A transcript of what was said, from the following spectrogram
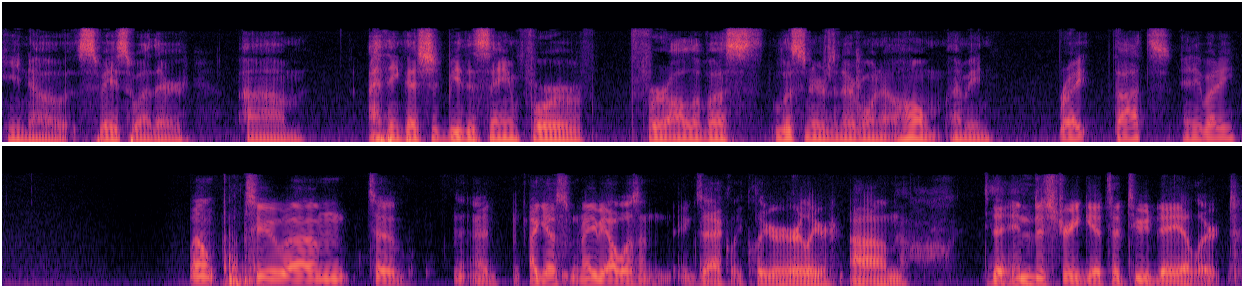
you know, space weather. Um, I think that should be the same for for all of us listeners and everyone at home. I mean, right? Thoughts? Anybody? Well, to um, to uh, I guess maybe I wasn't exactly clear earlier. Um, the industry gets a two-day alert.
